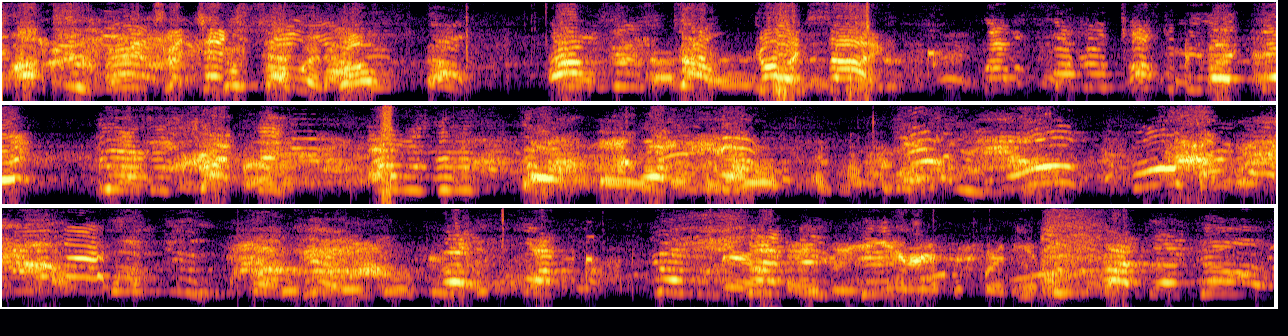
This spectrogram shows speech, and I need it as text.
Fuck man. Your attention, me EMS. Fuck you. Fuck you. Motherfucker. You almost shot me, bitch. EMS is for the You almost shot that gun.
